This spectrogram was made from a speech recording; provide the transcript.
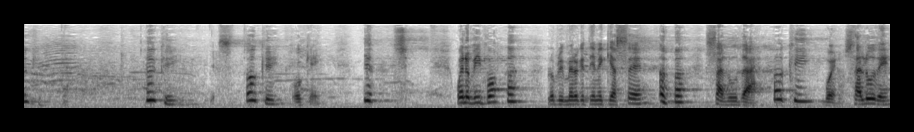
Okay. Okay. Yes. Okay. Ok. Yeah. Sí. Bueno, Pipo, lo primero que tiene que hacer, saludar. Okay. Bueno, salude.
